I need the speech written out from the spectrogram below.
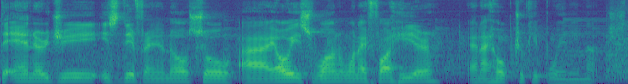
the energy is different, you know. So I always won when I fought here, and I hope to keep winning. Just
